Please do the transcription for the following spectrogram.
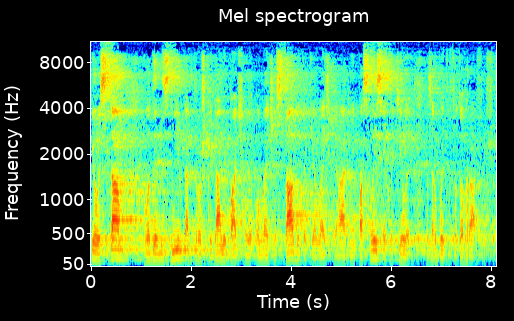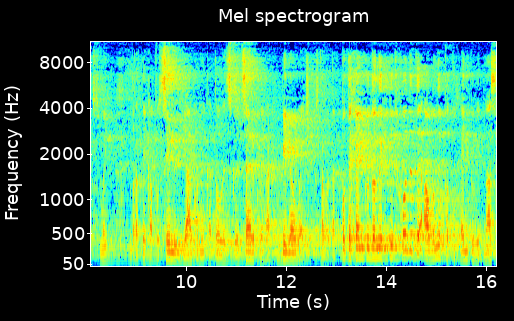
І ось там в один з днів, так трошки далі, бачили овече стадо, такі овечки гарні паслися і хотіли зробити фотографію. Щось ми, брати капуцини, діякони католицької церкви, так біля овечок стали так потихеньку до них підходити, а вони потихеньку від нас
